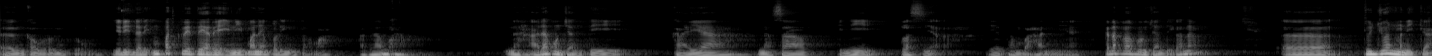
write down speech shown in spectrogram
eh, engkau beruntung. Jadi dari empat kriteria ini mana yang paling utama? Agama. Nah, adapun cantik, kaya, nasab ini plusnya lah, ya tambahannya. Kenapa perlu cantik? Karena uh, tujuan menikah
